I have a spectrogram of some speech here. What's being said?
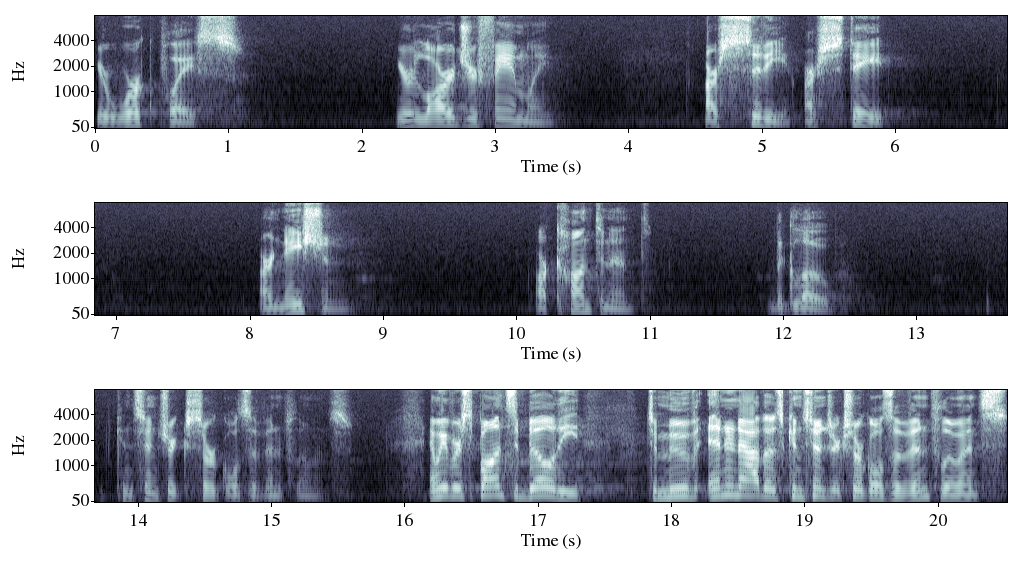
your workplace, your larger family, our city, our state, our nation, our continent, the globe. Concentric circles of influence. And we have responsibility to move in and out of those concentric circles of influence,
